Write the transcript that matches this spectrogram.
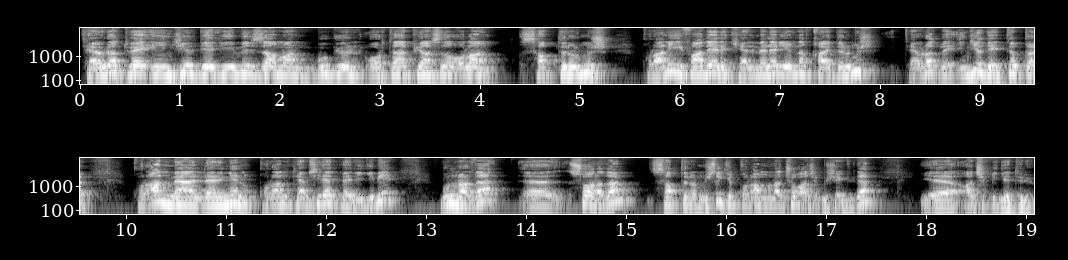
Tevrat ve İncil dediğimiz zaman bugün ortaya piyasada olan saptırılmış Kur'an'ı ifadeyle kelimeler yerinden kaydırılmış Tevrat ve İncil değil. Tıpkı Kur'an meallerinin Kur'an'ı temsil etmediği gibi bunlar da e, sonradan saptırılmıştı ki Kur'an buna çok açık bir şekilde e, açıklık getiriyor.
